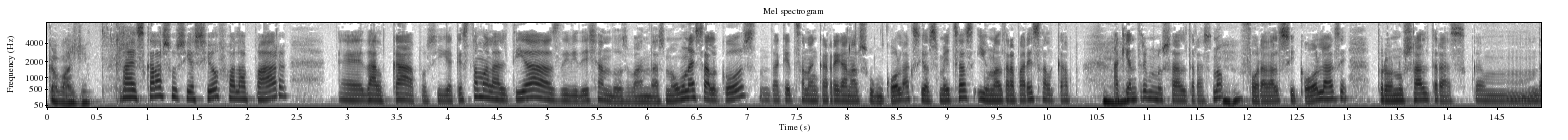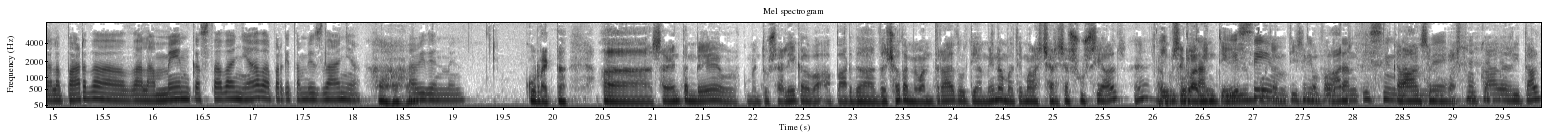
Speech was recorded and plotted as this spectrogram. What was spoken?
que vagi. Clar, és que l'associació fa la part eh, del CAP, o sigui, aquesta malaltia es divideix en dues bandes, no? Una és el cos, d'aquest se n'encarreguen els oncòlegs i els metges, i una altra part és el CAP. Mhm. Aquí entrem nosaltres, no? Mhm. Fora dels psicòlegs, però nosaltres, que, mm, de la part de, de la ment que està danyada, perquè també es danya, Ah, ah. evidentment. Correcte. Uh, sabem també, us comento, Cèlia, que a part de- d'això també hem entrat últimament amb el tema de les xarxes socials, eh? Al segle XXI, Importantíssim, importantíssim, que abans també. amb les trucades i tal,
